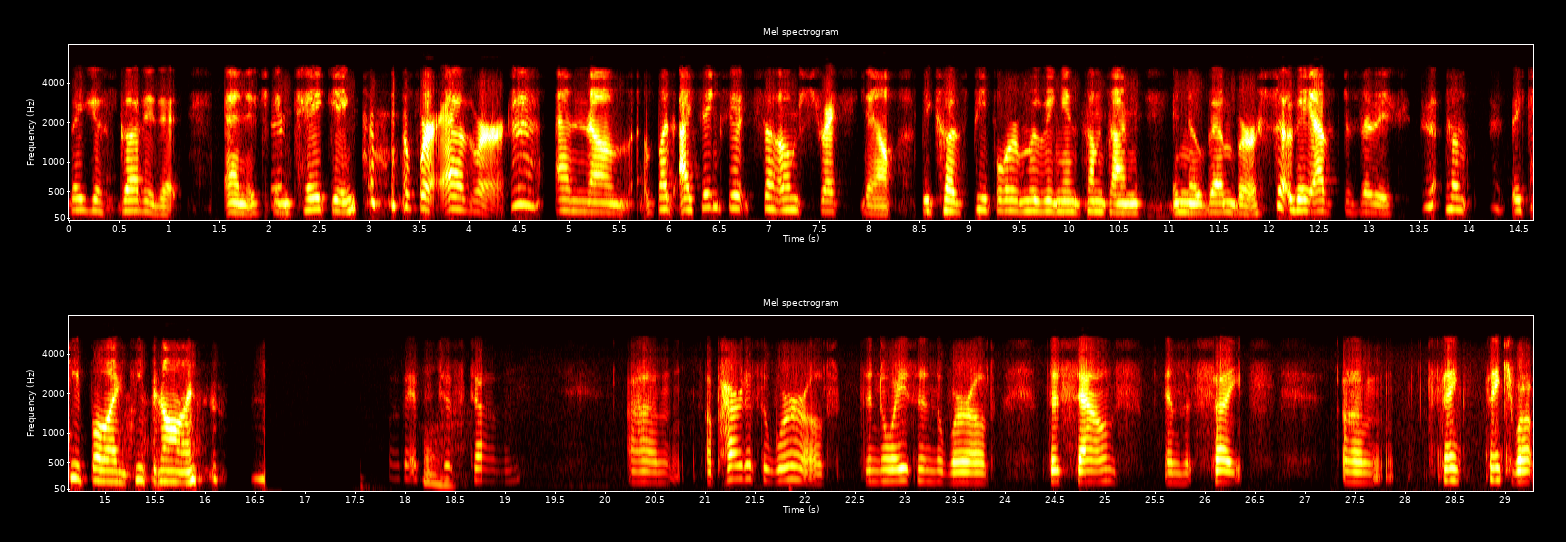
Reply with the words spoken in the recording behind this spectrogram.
they just gutted it, and it's been taking forever. And um, but I think it's the home stretch now because people are moving in sometime in November, so they have to finish. Um, they keep on keeping on. Well, that's just um, um, a part of the world, the noise in the world, the sounds and the sights. Um, thank thank you all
